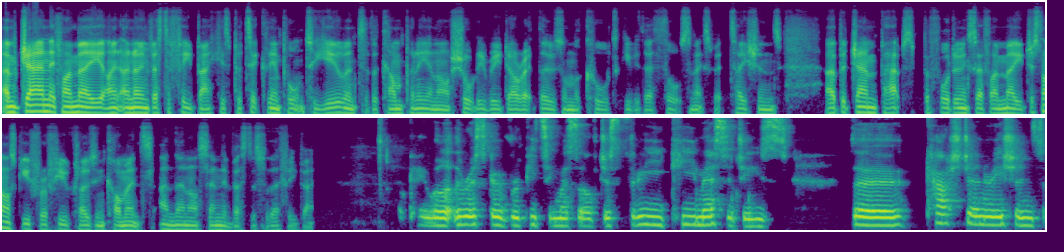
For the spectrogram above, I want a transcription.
Um, Jann, if I may, I, I, know investor feedback is particularly important to you and to the company, and I'll shortly redirect those on the call to give you their thoughts and expectations. Uh, but Jann, perhaps before doing so, if I may, just ask you for a few closing comments, and then I'll send investors for their feedback. Okay, well, at the risk of repeating myself, just three key messages. The cash generations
